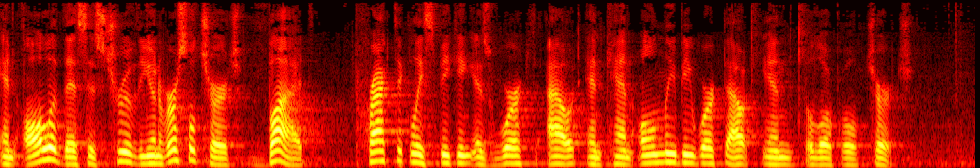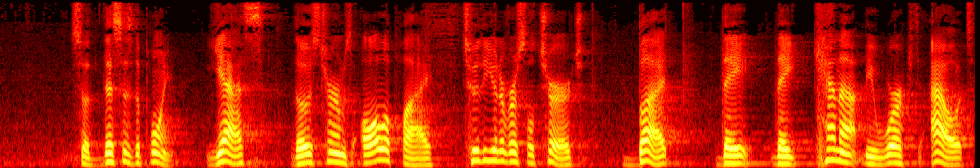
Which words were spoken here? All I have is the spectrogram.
And all of this is true of the universal church, but practically speaking is worked out and can only be worked out in the local church. So this is the point. Yes, those terms all apply to the universal church, but they, they cannot be worked out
